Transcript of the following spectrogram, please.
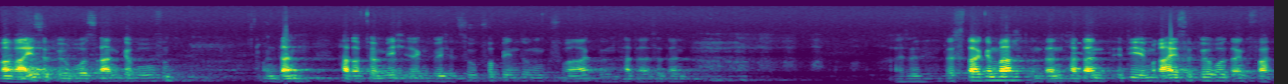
mal Reisebüros angerufen und dann hat er für mich irgendwelche Zugverbindungen gefragt und hat also dann also das da gemacht und dann hat dann die im Reisebüro dann gefragt,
